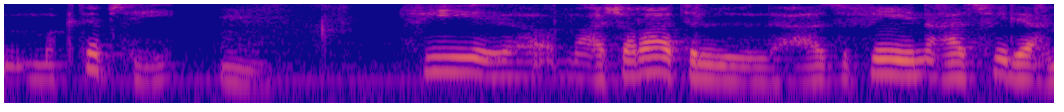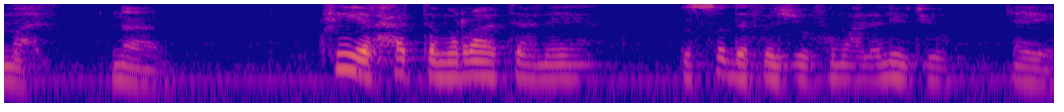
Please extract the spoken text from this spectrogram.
مكتبتي. في عشرات العازفين عازفين لي اعمال نعم. كثير حتى مرات يعني بالصدفه أشوفهم على اليوتيوب. إي.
